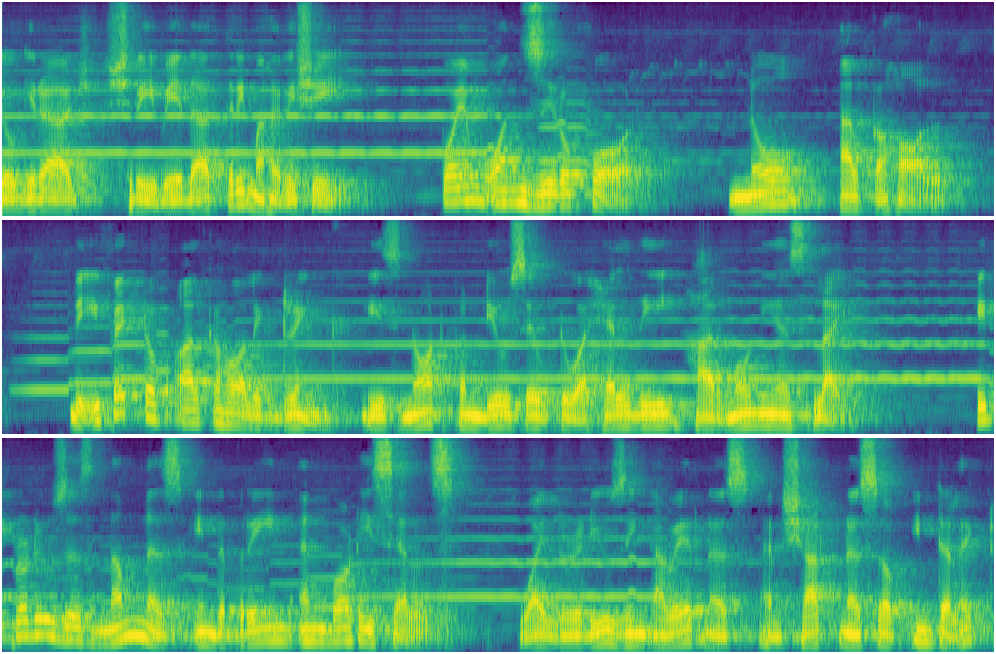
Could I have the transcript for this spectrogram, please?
Yogiraj Sri Vethathiri Maharishi. Poem 104 No Alcohol. The effect of alcoholic drink is not conducive to a healthy, harmonious life. It produces numbness in the brain and body cells while reducing awareness and sharpness of intellect.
